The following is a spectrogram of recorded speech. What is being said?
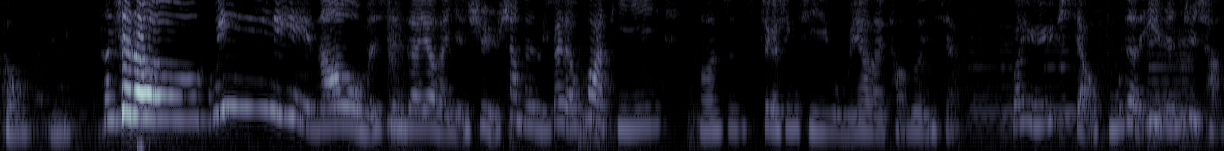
终于上线喽！喂，然后我们现在要来延续上个礼拜的话题，然后这这个星期我们要来讨论一下关于小胡的艺人剧场。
